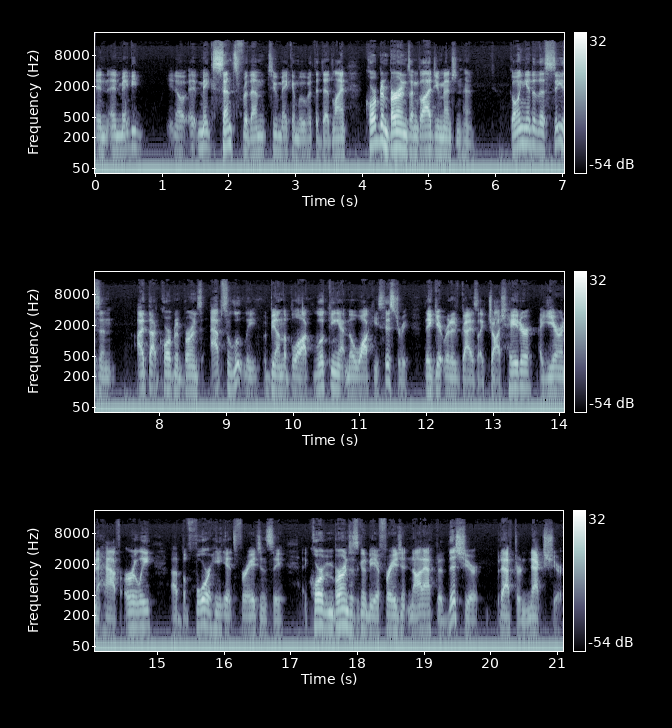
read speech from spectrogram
and and maybe you know it makes sense for them to make a move at the deadline. Corbin Burnes, I'm glad you mentioned him. Going into this season, I thought Corbin Burnes absolutely would be on the block looking at Milwaukee's history. They get rid of guys like Josh Hader a year and a half early uh, before he hits free agency. And Corbin Burnes is going to be a free agent not after this year, but after next year.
